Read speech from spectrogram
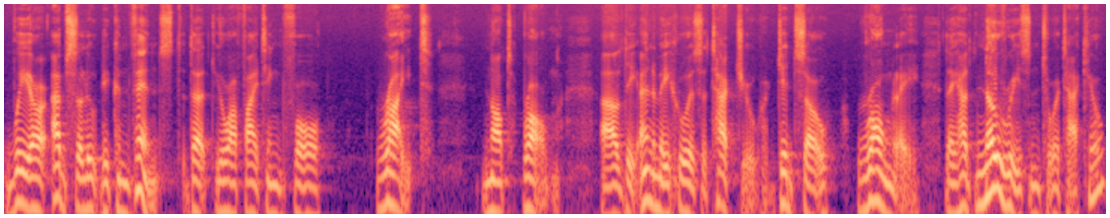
we are absolutely convinced that you are fighting for right, not wrong. Uh, the enemy who has attacked you did so wrongly. They had no reason to attack you.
